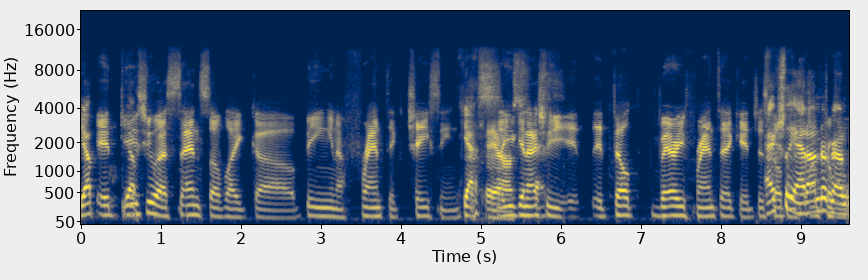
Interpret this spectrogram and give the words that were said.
Yep. It gives you a sense of like uh, being in a frantic chasing. Yes. So you can actually, it, it felt very frantic. It just felt Actually, Ed Underground,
